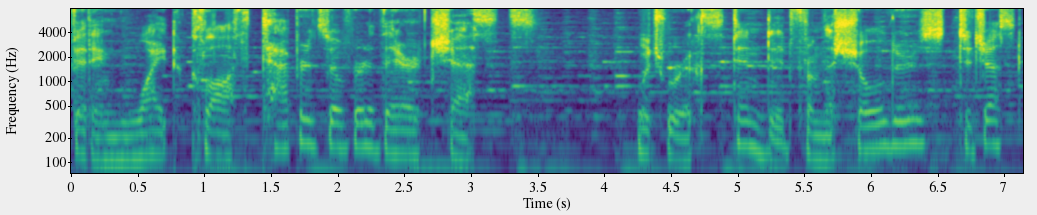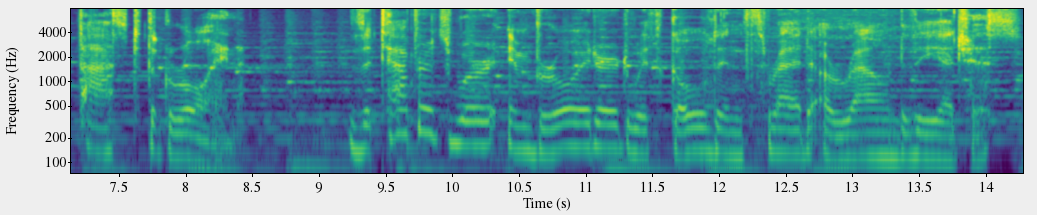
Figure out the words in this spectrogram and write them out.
fitting white cloth tabards over their chests, which were extended from the shoulders to just past the groin. The tabards were embroidered with golden thread around the edges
